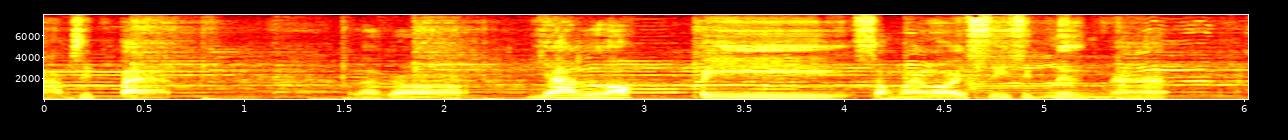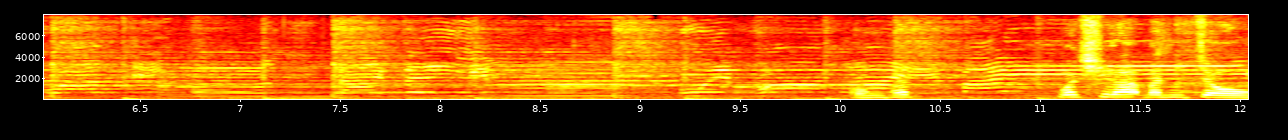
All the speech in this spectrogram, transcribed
2538 แล้วก็ย่านล็อกปี 2541 นะฮะ องค์พัฒวชิระบรรจง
